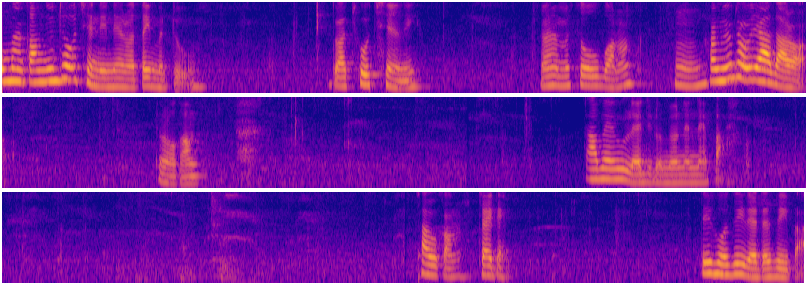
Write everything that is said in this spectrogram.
ပုံမှန်ကောင်းချင်းထုတ်အချင်နေနဲ့တော့တိတ်မတူဘူးသူကချို့ချင်လေအဲမစိုးဘူးပေါ့နော်ဟွန်းခမင်းထုတ်ရတာတော့တော်တော်ကောင်းတယ်စားပဲလို့လည်းဒီလိုမျိုးနည်းနည်းပါစားလို့ကောင်းတယ်ကြိုက်တယ်ဒီဟိုစီလည်းတစ်စီပါ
